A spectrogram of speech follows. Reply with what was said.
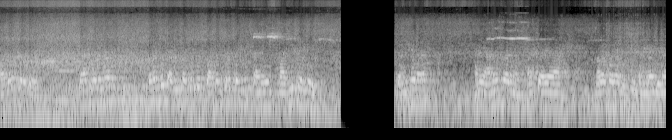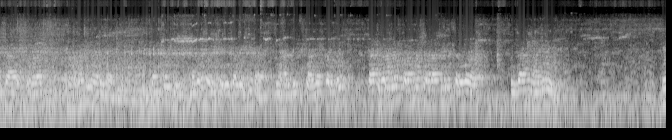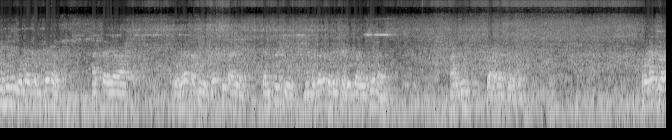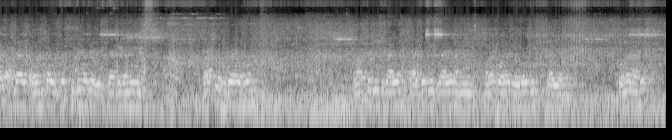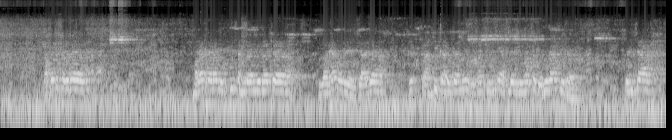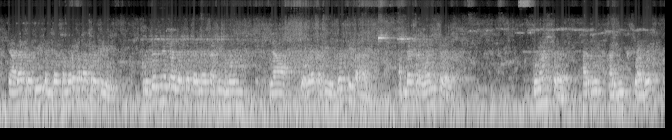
स्वागत करतो. त्याचबरोबर परंतु तालुक्यातील स्वातंत्र्य सैनिक आणि माजी सैनिक संख्येनं आणि आनंदानं आजच्या या मराठवाडा मुक्तीसंग्राम दिनाच्या सोहळ्यात सहभागी झालेले आहेत. त्यांचंही नगर परिषदेच्या वतीनं मी हार्दिक स्वागत करतो. त्याचबरोबर कळंब शहरातील सर्व ठिकाणी नागरिक हेही मोठ्या संख्येनं आजच्या या सोहळ्यासाठी उपस्थित आहेत त्यांचंही मी नगर परिषदेच्या वतीनं हार्दिक स्वागत करतो. थोड्याच वेळात आपल्या सर्वांच्या उपस्थितीमध्ये या ठिकाणी राष्ट्रध्वजारोहण राष्ट्रगीत गायन राज्यगीत गायन आणि मराठवाडा गौरवगीत गायन होणार आहे. आपण सर्व मराठवाडा मुक्ती संग्राम दिनाच्या लढ्यामध्ये ज्या ज्या क्रांतिकारकांनी हुतात्म्यांनी आपल्या जीवाचं बलिदान दिलं त्यांच्या त्यागाप्रती त्यांच्या समर्पणाप्रती कृतज्ञता व्यक्त करण्यासाठी म्हणून या सोहळ्यासाठी उपस्थित आहात. आपल्या सर्वांचं पुनश्च हार्दिक हार्दिक स्वागत.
